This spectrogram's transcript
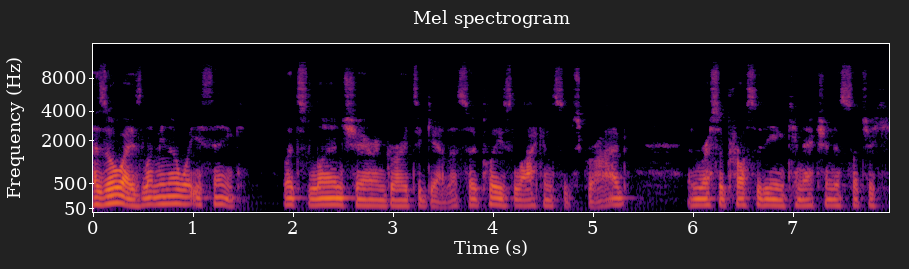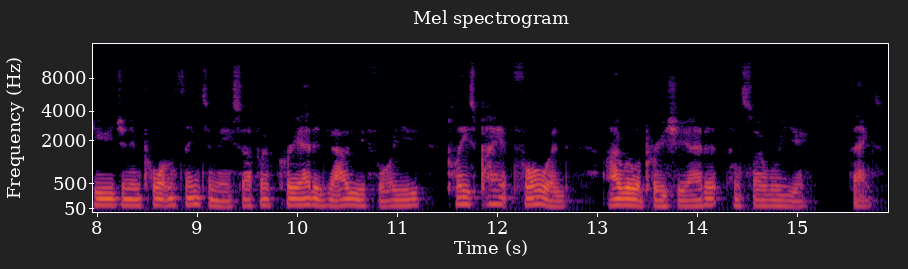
As always, let me know what you think. Let's learn, share, and grow together. So please like and subscribe. And reciprocity and connection is such a huge and important thing to me. So if I've created value for you, please pay it forward. I will appreciate it, and so will you. Thanks.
